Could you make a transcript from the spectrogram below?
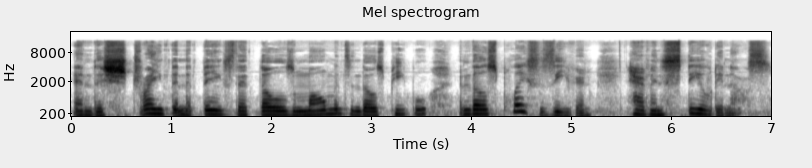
and the strength and the things that those moments and those people and those places even have instilled in us.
